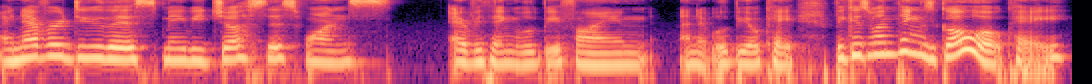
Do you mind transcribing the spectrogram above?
I never do this, maybe just this once, everything will be fine and it will be okay. Because when things go okay,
